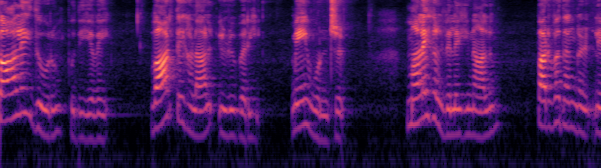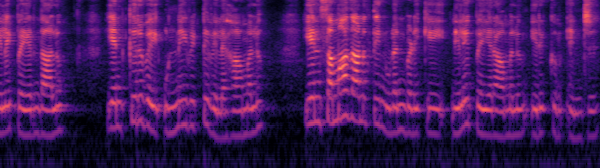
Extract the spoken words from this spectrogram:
காலை தோறும் புதியவை. வார்த்தைகளால் இழுபறி. மே ஒன்று. மலைகள் விலகினாலும் பர்வதங்கள் நிலை பெயர்ந்தாலும் என் கிருவை உன்னை விட்டு விலகாமலும் என் சமாதானத்தின் உடன்படிக்கை நிலை பெயராமலும் இருக்கும் என்று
